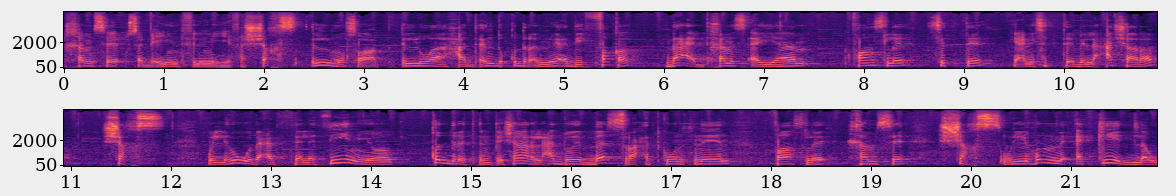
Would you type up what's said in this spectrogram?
75% فالشخص المصاب الواحد عنده قدرة أنه يعدي فقط بعد خمس أيام فاصلة ستة يعني ستة بالعشرة شخص. واللي هو بعد 30 يوم قدرة انتشار العدوى بس راح تكون 2 0.5 شخص واللي هم أكيد لو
